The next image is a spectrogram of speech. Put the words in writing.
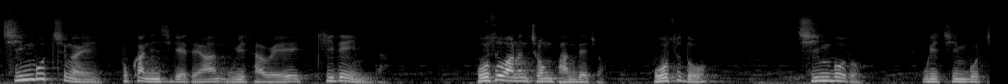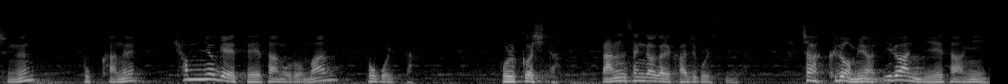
진보층의 북한 인식에 대한 우리 사회의 기대입니다. 보수와는 정반대죠. 보수도 진보도 우리 진보층은 북한을 협력의 대상으로만 보고 있다. 볼 것이다. 라는 생각을 가지고 있습니다. 자, 그러면 이러한 예상이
